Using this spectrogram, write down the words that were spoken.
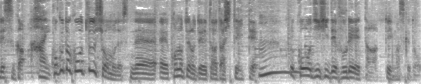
ですが、はい、国土交通省もですね、えー、この手のデータを出していて、工事費デフレーターと言いますけど、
